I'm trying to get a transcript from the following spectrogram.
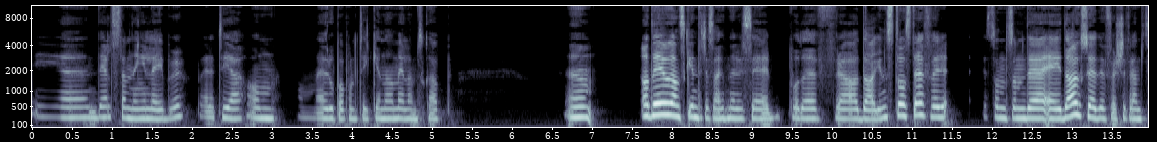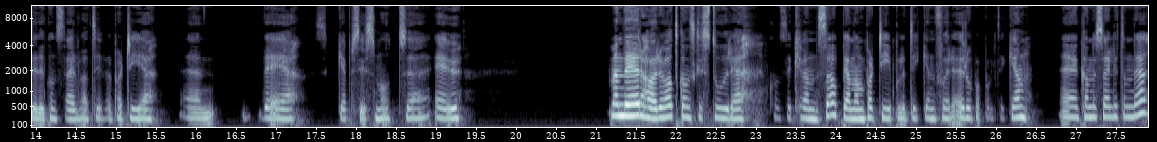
i, uh, delt stemning i Labour på denne tida om, om europapolitikken og medlemskap. Um, og det er jo ganske interessant når vi ser på det fra dagens ståsted, for sånn som det er i dag, så er det jo først og fremst i det konservative partiet eh, det er skepsis mot eh, EU. Men det her har jo hatt ganske store konsekvenser opp gjennom partipolitikken for europapolitikken. Eh, kan du si litt om det?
